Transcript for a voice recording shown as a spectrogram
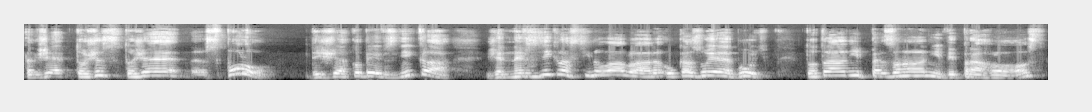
takže to, že, to, že spolu když jakoby vznikla, že nevznikla stínová vláda, ukazuje buď totální personální vyprahlost,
